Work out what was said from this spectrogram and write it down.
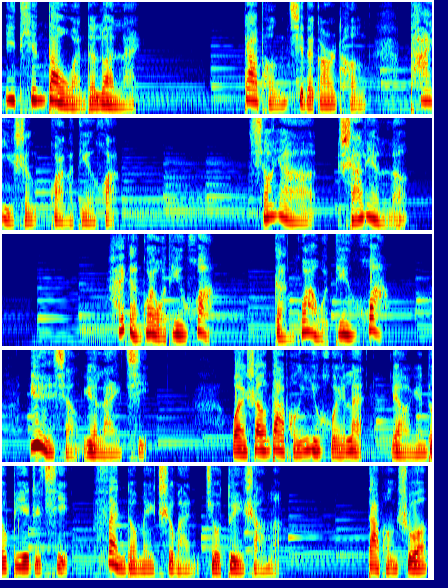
一天到晚的乱来，大鹏气得肝疼，啪一声挂了电话。小雅傻脸了，还敢挂我电话？敢挂我电话？越想越来气。晚上大鹏一回来，两人都憋着气，饭都没吃完就对上了。大鹏说。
